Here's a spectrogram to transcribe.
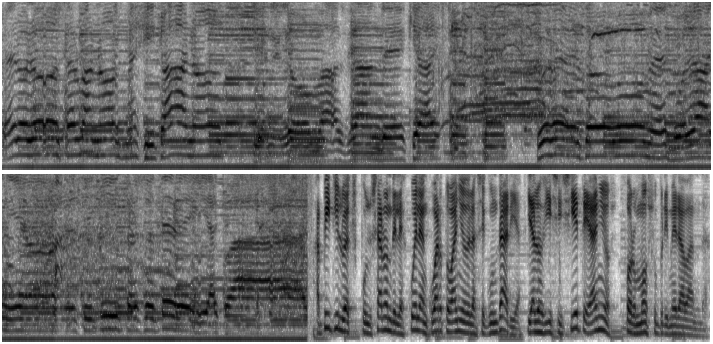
Pero los hermanos mexicanos tienen lo más grande que hay. Roberto Gómez Bolaño, de chiquito yo te veía actuar. A Pitti lo expulsaron de la escuela en cuarto año de la secundaria y a los 17 años formó su primera banda.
